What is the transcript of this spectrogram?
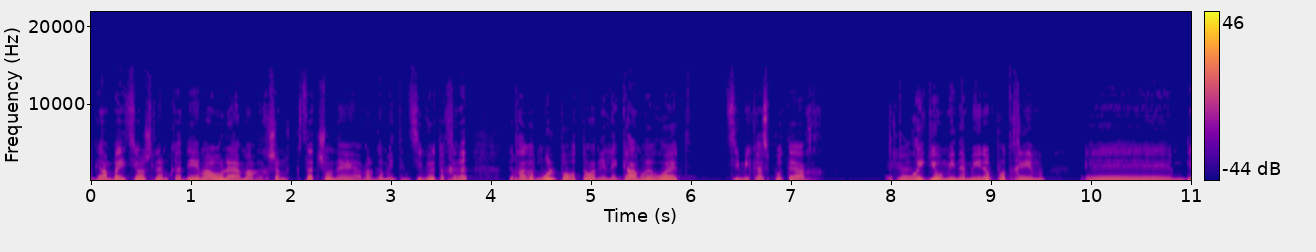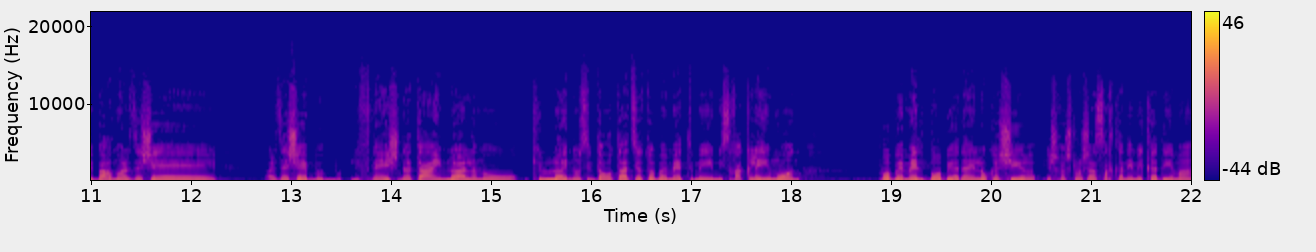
גם ביציאות שלהם קדימה, אולי המערך שם קצת שונה, אבל גם האינטנסיביות אחרת. דרך אגב, מול פורטו אני לגמרי רואה את צימקס פותח, את כן. אוריגיו מינמינו פותחים. אמ, דיברנו על זה ש... על זה שלפני שנתיים לא היה לנו, כאילו לא היינו עושים את הרוטציות, או באמת ממשחק לאימון, פה באמת בובי עדיין לא כשיר, יש לך שלושה שחקנים מקדימה,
